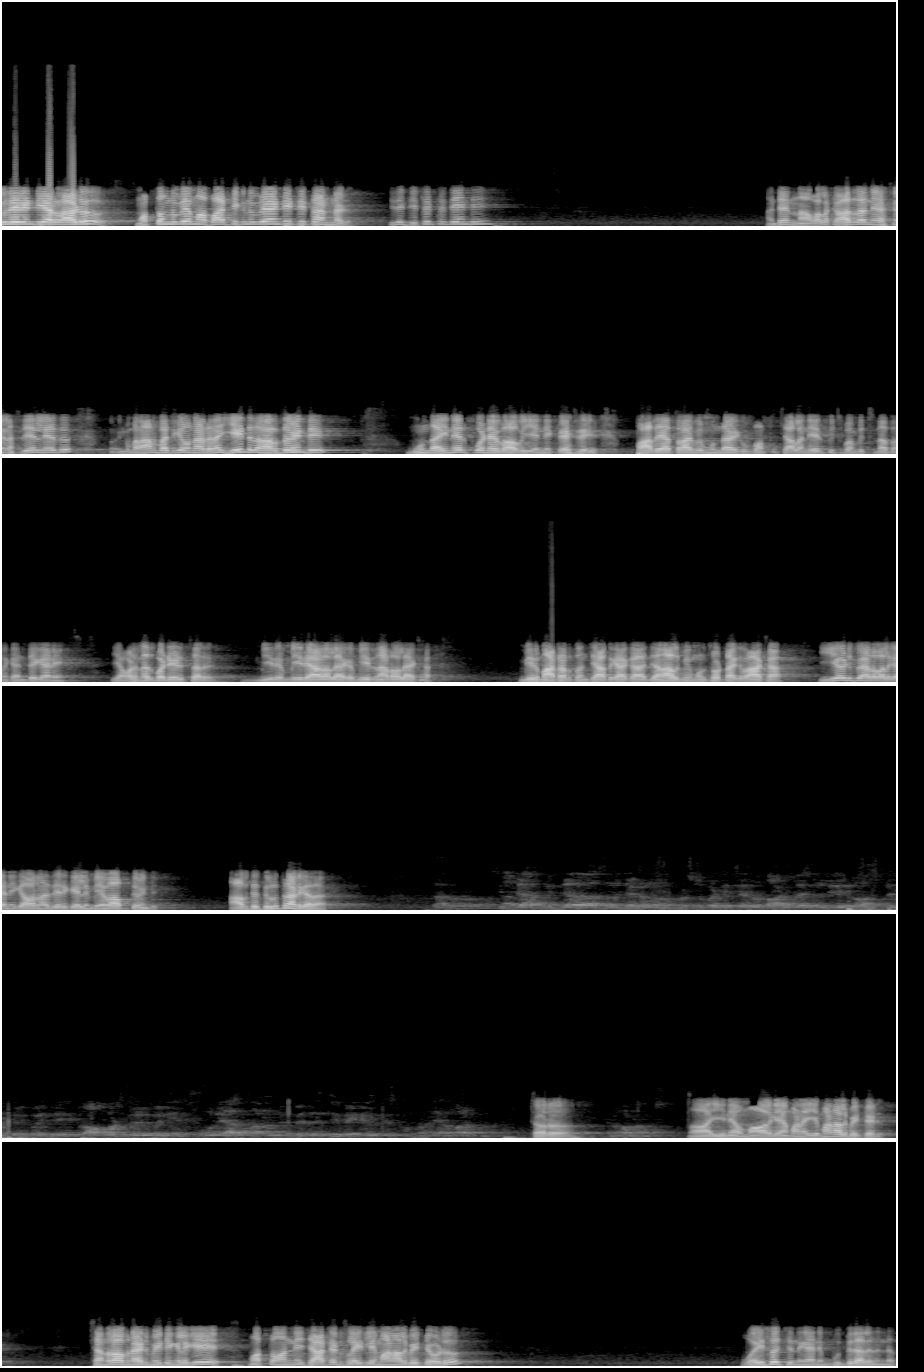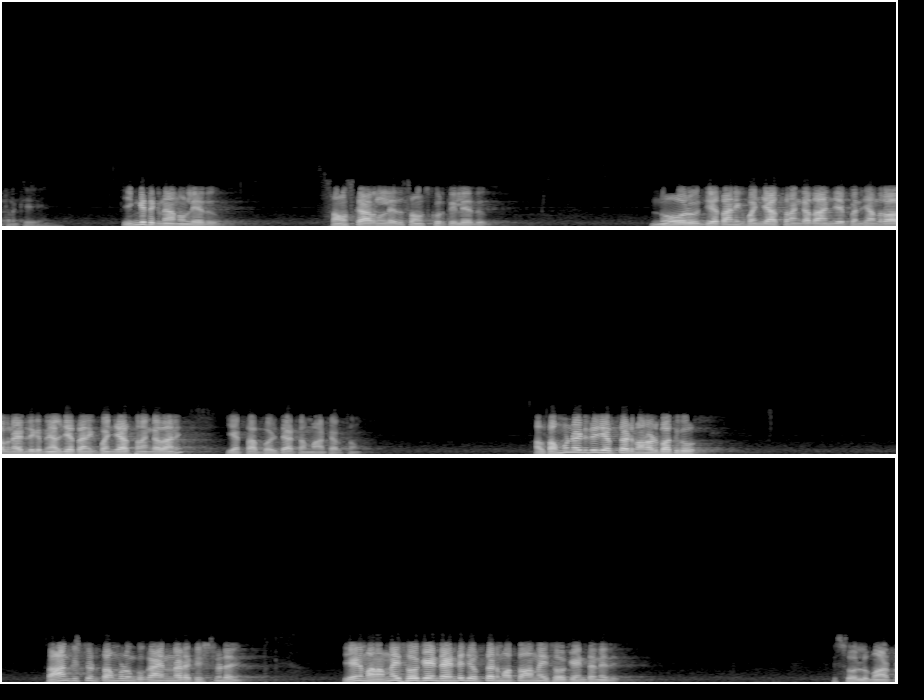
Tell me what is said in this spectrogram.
Junior NTR రాడు మొత్తం నువ్వే మా పార్టీకి నువ్వే అంటే ఇట్ట అంటున్నాడు. ఇదేంటి ఇట్ట ఇట్ట ఏంటి అంటే నా వల్ల కాదురా నేను అదేం లేదు. ఇంక మా నాన్న బతికే ఉన్నాడని ఏంటి దాని అర్థం ఏంటి? ముందు అవి నేర్పుకోండే బాబు ఇవన్నీ పాదయాత్ర ఆపి ముందు మొత్తం చాలా నేర్పించి పంపించింది అతనికి. అంతేగాని ఎవరి మీద పడి ఏడుస్తారు? మీరే మీరే ఆడలేక మీరు నడవలేక మీరు మాట్లాడతాం చేతకాక జనాలు మిమ్మల్ని చూడటానికి రాక ఏడుపు ఆడవాలి కానీ గవర్నర్ దగ్గరికి వెళ్ళి మేము ఆపుతామండి ఆపితే తిరుగుతున్నాడు కదా. ఎవరు? ఈయనేమో మామూలుగా విమాన విమానాలు పెట్టాడు. చంద్రబాబు నాయుడు మీటింగ్లకి మొత్తం అన్ని చార్టెడ్ ఫ్లైట్లు విమానాలు పెట్టేవాడు. వయసు వచ్చింది కానీ బుద్ధి రాలేదండి అతనికి. ఇంగిత జ్ఞానం లేదు. సంస్కారం లేదు సంస్కృతి లేదు. నోరు జీతానికి పనిచేస్తున్నాం కదా అని చెప్పిన చంద్రబాబు నాయుడు దగ్గర నెల జీతానికి పనిచేస్తున్నాం కదా అని ఎట్టా పడితే అట్లా మాట్లాడతాం. వాళ్ళ తమ్ముడిని అడిగితే చెప్తాడు మనోడు బతుకు. రామకృష్ణుడు తమ్ముడు ఇంకొక ఆయన ఉన్నాడు కృష్ణుడు అని. ఏంటి మన అన్నయ్య సోకేంటి అంటే చెప్తాడు మొత్తం అన్నయ్య సోకేంటి అనేది. సొల్లు మాట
